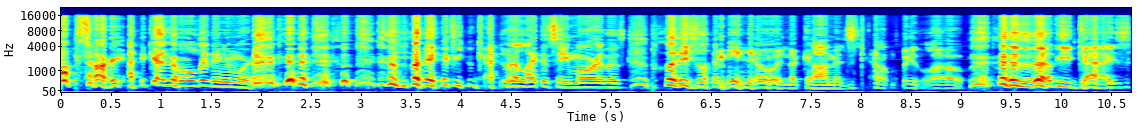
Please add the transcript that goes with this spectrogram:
I'm sorry, I can't hold it anymore. but if you guys would like to see more of this, please let me know in the comments down below. Love you guys.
